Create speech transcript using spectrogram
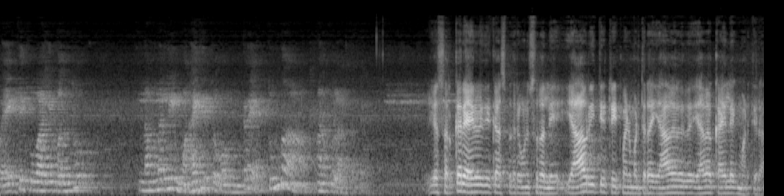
ವೈಯಕ್ತಿಕವಾಗಿ ಬಂದು ನಮ್ಮಲ್ಲಿ ಮಾಹಿತಿ ತಗೊಂಡ್ರೆ ತುಂಬ ಅನುಕೂಲ ಆಗ್ತದೆ. ಈಗ ಸರ್ಕಾರಿ ಆಯುರ್ವೇದಿಕ್ ಆಸ್ಪತ್ರೆ ಹುಣಸೂರಲ್ಲಿ ಯಾವ ರೀತಿ ಟ್ರೀಟ್ಮೆಂಟ್ ಮಾಡ್ತೀರಾ? ಯಾವ್ಯಾವ ಯಾವ್ಯಾವ ಕಾಯಿಲೆಗೆ ಮಾಡ್ತೀರಾ?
